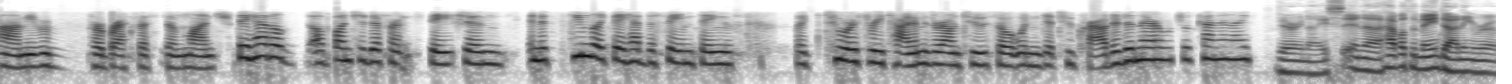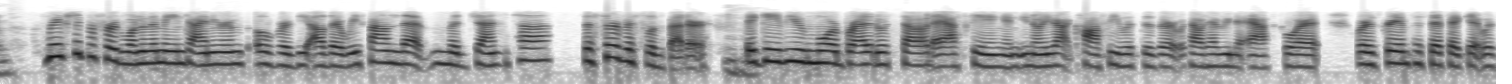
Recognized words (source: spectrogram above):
um, even for breakfast and lunch. They had a, a bunch of different stations, and it seemed like they had the same things like two or three times around two, so it wouldn't get too crowded in there, which was kind of nice. Very nice. And uh, how about the main dining room? We actually preferred one of the main dining rooms over the other. We found that Magenta the service was better. Mm-hmm. They gave you more bread without asking, and you know you got coffee with dessert without having to ask for it. Whereas Grand Pacific, it was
